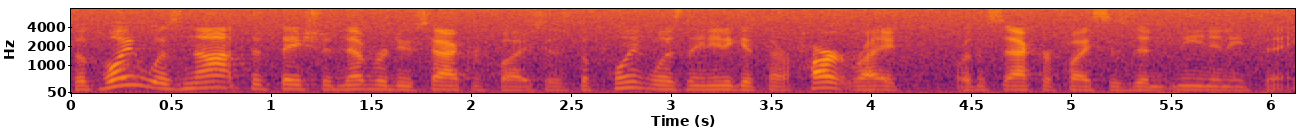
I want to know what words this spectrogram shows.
The point was not that they should never do sacrifices. The point was they need to get their heart right, or the sacrifices didn't mean anything.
